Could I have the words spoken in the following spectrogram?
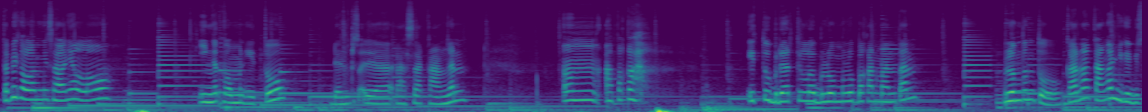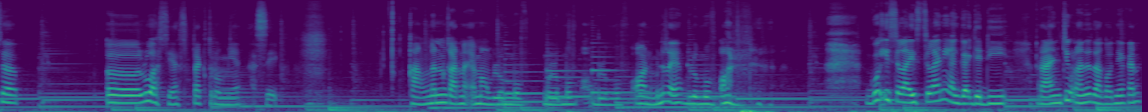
Tapi kalau misalnya lo inget momen itu dan terus ada rasa kangen um, apakah itu berarti lo belum melupakan mantan? Belum tentu karena kangen juga bisa uh, luas ya spektrumnya asik. Kangen karena emang belum move belum move on, belum move on bener ya belum move on. Gue istilah-istilah ini agak jadi rancu nanti takutnya kan.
